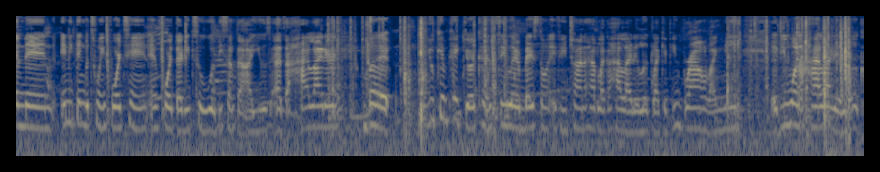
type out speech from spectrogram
And then anything between 410 and 432 would be something I use as a highlighter. But you can pick your concealer based on if you're trying to have like a highlighted look. Like if you brown like me if you want a highlighted look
